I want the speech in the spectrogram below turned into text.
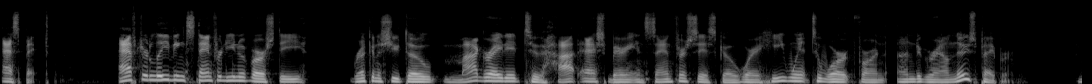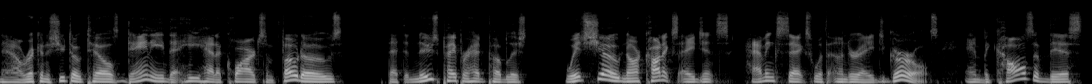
aspect. After leaving Stanford University, Riconosciuto migrated to Haight-Ashbury in San Francisco, where he went to work for an underground newspaper. Now, Riconosciuto tells Danny that he had acquired some photos that the newspaper had published, which showed narcotics agents having sex with underage girls. And because of this,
